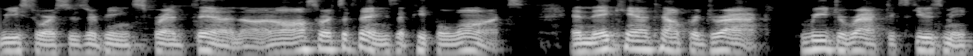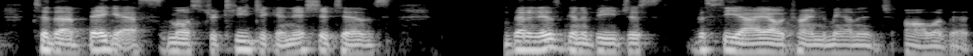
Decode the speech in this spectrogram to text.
resources are being spread thin on all sorts of things that people want, and they can't help redirect, redirect, excuse me, to the biggest, most strategic initiatives, then it is going to be just the CIO trying to manage all of it.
